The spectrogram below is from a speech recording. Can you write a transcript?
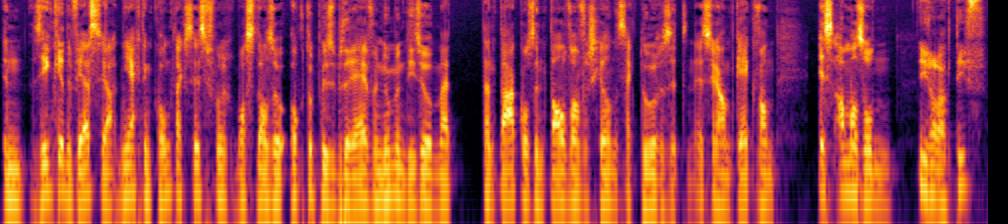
in, zeker in de VS, ja, niet echt een context is voor wat ze dan zo octopusbedrijven noemen, die zo met tentakels in tal van verschillende sectoren zitten. Dus ze gaan kijken van, is Amazon Hier al actief.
